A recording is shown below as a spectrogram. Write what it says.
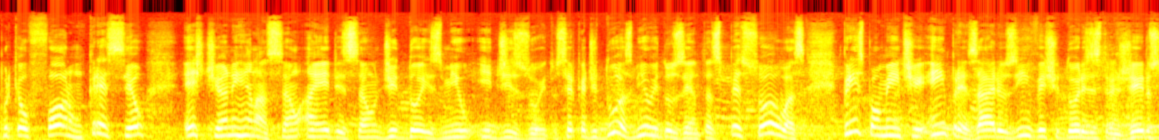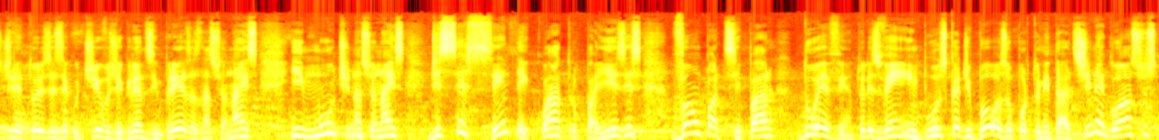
Porque, o fórum cresceu este ano em relação à edição de 2018. Cerca de 2.200 pessoas, principalmente empresários investidores estrangeiros, diretores executivos de grandes empresas nacionais e multinacionais de 64 países, vão participar do evento. Eles vêm em busca de boas oportunidades de negócios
